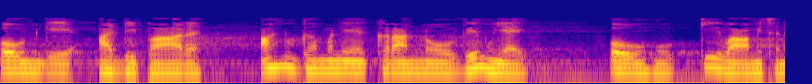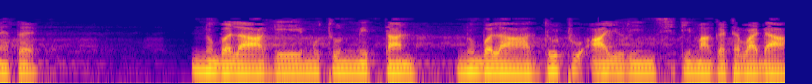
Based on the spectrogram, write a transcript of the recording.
ඔවුන්ගේ අඩිපාර අනුගමනය කරන්නෝ වෙමුයයි ඔවුහු කීවා මිස නැත. නුඹලාගේ මුතුන් මිත්තන් නුඹලා දුටු අයුරින් සිටි මගට වඩා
